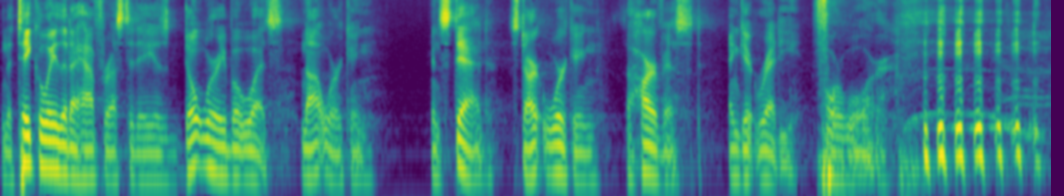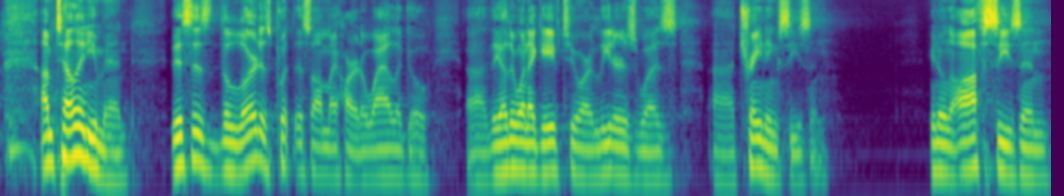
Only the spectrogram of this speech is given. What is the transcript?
And the takeaway that I have for us today is don't worry about what's not working. Instead, start working the harvest and get ready for war. I'm telling you, man, this is the Lord has put this on my heart a while ago. Uh, the other one I gave to our leaders was uh, training season. You know, in the off season,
